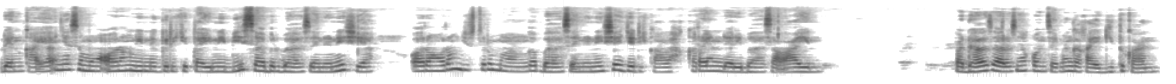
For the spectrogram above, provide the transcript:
dan kayaknya semua orang di negeri kita ini bisa berbahasa Indonesia, orang-orang justru menganggap bahasa Indonesia jadi kalah keren dari bahasa lain. Padahal seharusnya konsepnya nggak kayak gitu kan.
